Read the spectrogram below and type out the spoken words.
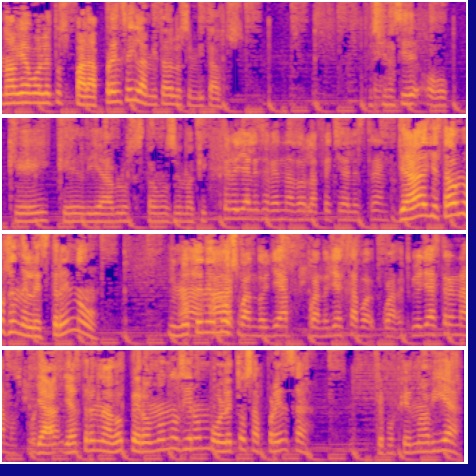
no había boletos para prensa y la mitad de los invitados. Entonces era así de, ok, ¿qué diablos estamos haciendo aquí? Pero ya les habían dado la fecha del estreno. Ya, ya estábamos en el estreno. Y no Ah, teníamos, ah, cuando ya cuando ya estaba cuando ya estrenamos pues. ya, ya estrenado, pero no nos dieron boletos a prensa. Que porque no había.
